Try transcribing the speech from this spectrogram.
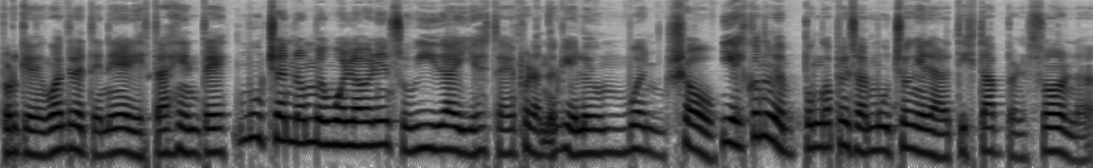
porque vengo a entretener y esta gente, mucha no me vuelve a ver en su vida y ellos están esperando que yo le dé un buen show. Y es cuando me pongo a pensar mucho en el artista persona.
